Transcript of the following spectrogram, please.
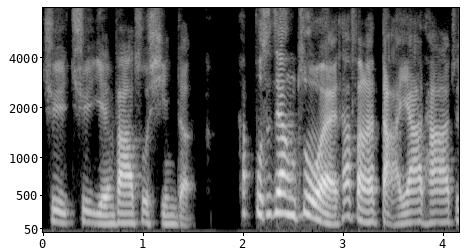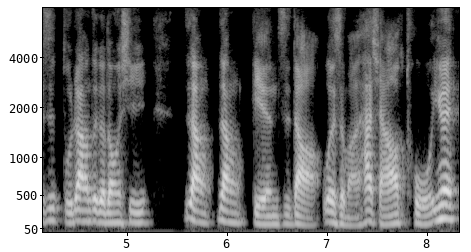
去去研发出新的，他不是这样做，哎，他反而打压他，就是不让这个东西让让别人知道，为什么？他想要拖，因为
